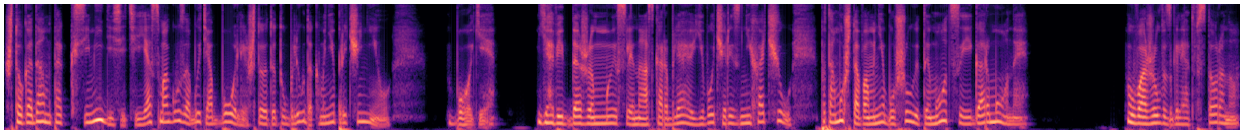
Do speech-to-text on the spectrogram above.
что годам так к 70 я смогу забыть о боли, что этот ублюдок мне причинил. Боги. Я ведь даже мысленно оскорбляю его через «не хочу», потому что во мне бушуют эмоции и гормоны. Увожу взгляд в сторону,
